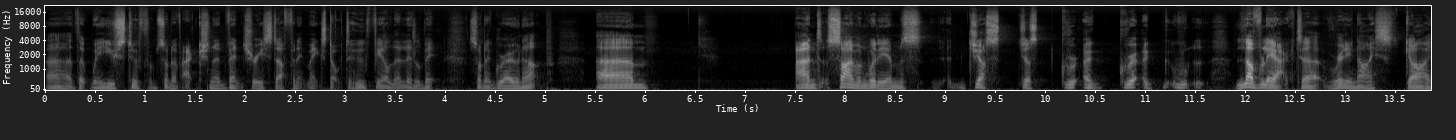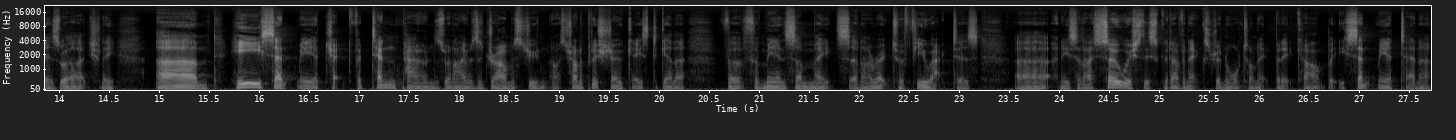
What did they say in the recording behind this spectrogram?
uh, that we're used to from sort of action adventure stuff, and it makes Doctor Who feel a little bit sort of grown up. Um, and Simon Williams, just just a, a, lovely actor, really nice guy as well. Actually, um, he sent me a check for ten pounds when I was a drama student. I was trying to put a showcase together for, for me and some mates, and I wrote to a few actors. Uh, and he said, "I so wish this could have an extra note on it, but it can't." But he sent me a tenner,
